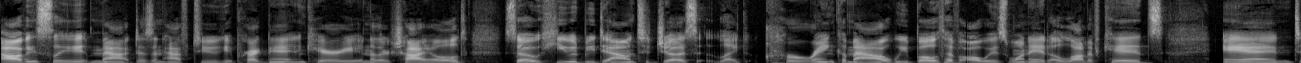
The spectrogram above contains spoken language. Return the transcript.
obviously Matt doesn't have to get pregnant and carry another child. So he would be down to just like crank them out. We both have always wanted a lot of kids. And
